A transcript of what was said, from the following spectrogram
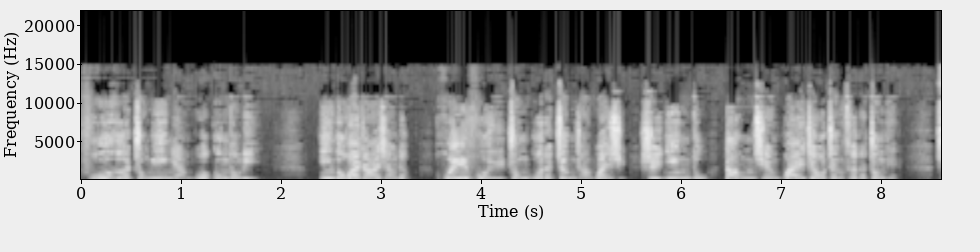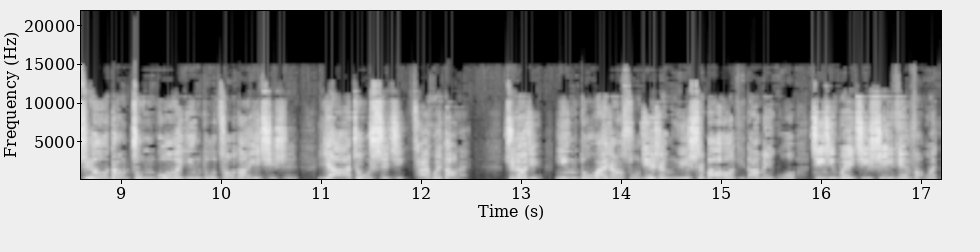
符合中印两国共同利益。印度外长还强调，恢复与中国的正常关系是印度当前外交政策的重点。只有当中国和印度走到一起时，亚洲世纪才会到来。据了解，印度外长苏杰生于十八号抵达美国，进行为期十一天访问。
